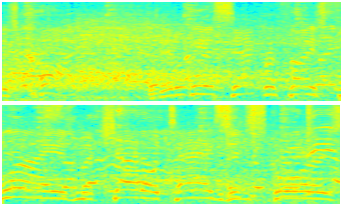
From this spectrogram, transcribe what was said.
is caught. But it'll be a sacrifice fly as Machado tags and scores.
